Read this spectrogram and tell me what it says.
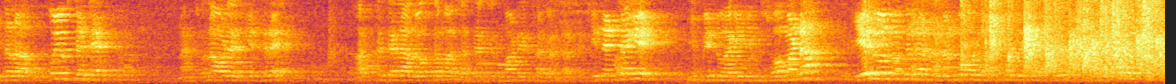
ಇದರ ಉಪಯುಕ್ತತೆ ನಾನು ಚುನಾವಣೆ ಗೆದ್ದರೆ ಹತ್ತು ಜನ ಲೋಕಸಭಾ ಸದಸ್ಯರು ಮಾಡಿರ್ತಕ್ಕಂಥದ್ದಕ್ಕಿಂತ ಹೆಚ್ಚಾಗಿ ವಿಭಿನ್ನವಾಗಿ ನಿಮ್ಮ ಸೋಮಣ್ಣ ಏನು ಅನ್ನೋದನ್ನ ನನ್ನ ಅನುಭವವನ್ನು ಹಂಚ್ಕೊಂಡಿದ್ದೇನೆ.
